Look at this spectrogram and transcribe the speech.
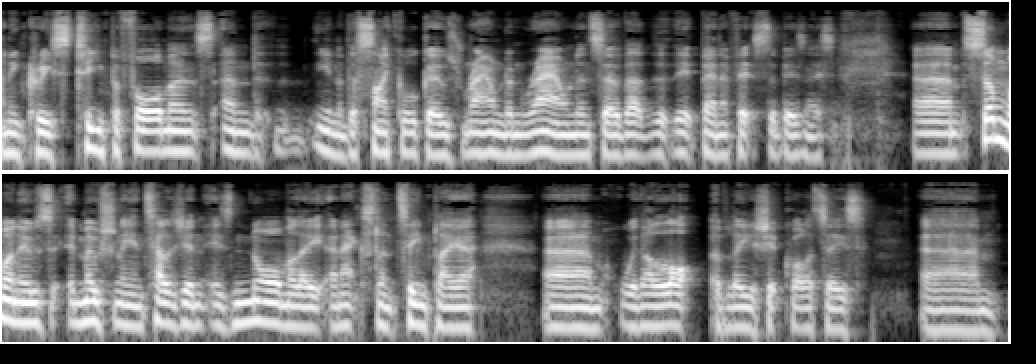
and increase team performance. And, you know, the cycle goes round and round. And so that, that it benefits the business. Um, someone who's emotionally intelligent is normally an excellent team player, um, with a lot of leadership qualities. Um,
